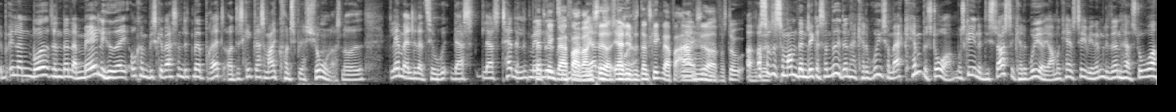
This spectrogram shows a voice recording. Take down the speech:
en eller anden måde, sådan den der malighed af, okay, men vi skal være sådan lidt mere bredt, og det skal ikke være så meget konspiration og sådan noget. Glem alt det der teori. Lad os, lad os tage det lidt mere Den skal ned ikke være de for der avanceret. Ja, lige, den skal ikke være for Nej. avanceret at forstå. Og, og så er det som om, den ligger så ned i den her kategori, som er kæmpestor. Måske en af de største kategorier i amerikansk tv, nemlig den her store,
